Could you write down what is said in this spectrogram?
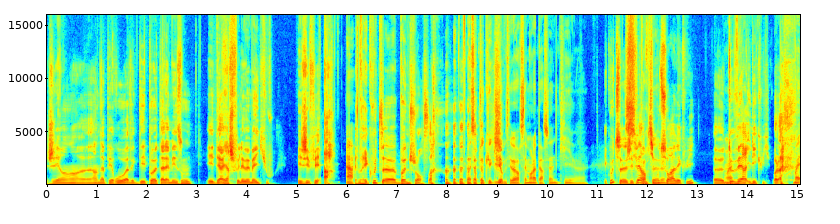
j'ai un, euh, un apéro avec des potes à la maison et derrière je fais les MIQ et j'ai fait ah Ah. bah écoute euh, bonne chance hein. Ouais, surtout que Guillaume, c'est pas forcément la personne qui. euh, écoute j'ai fait un petit bout de soirée avec lui euh, Ouais. deux verres il est cuit voilà Ouais,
